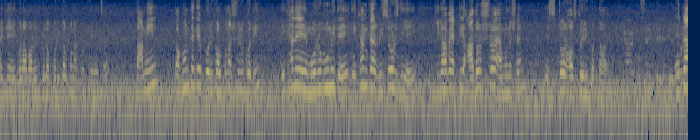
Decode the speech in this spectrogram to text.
রেখে এই গোলা বারুদগুলো পরিকল্পনা করতে হয়েছে। তা আমি তখন থেকে পরিকল্পনা শুরু করি এখানে এই মরুভূমিতে এখানকার রিসোর্স দিয়েই কীভাবে একটি আদর্শ অ্যামুনেশন স্টোর হাউস তৈরি করতে হয়। এটা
